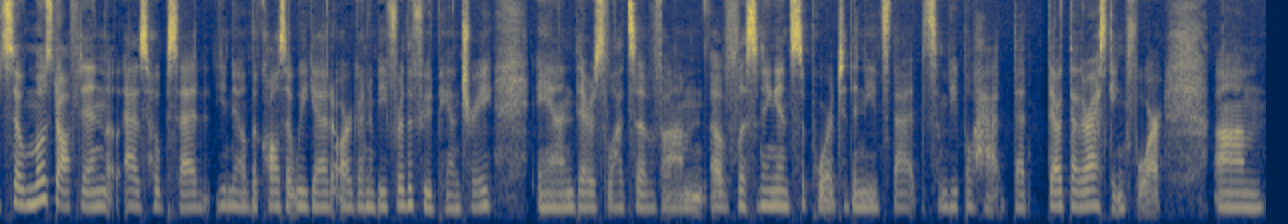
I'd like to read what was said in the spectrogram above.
So most often, as Hope said, you know, the calls that we get are going to be for the food pantry, and there's lots of um, of listening and support to the needs that some people had that they're, that they're asking for, um,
